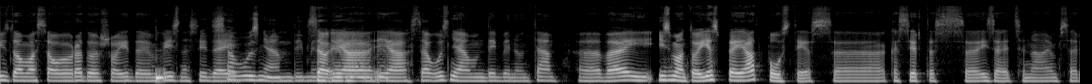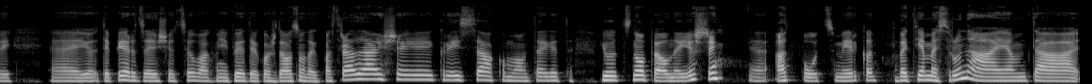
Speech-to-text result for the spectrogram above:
izdomā savu radošo ideju, biznesa ideju. Savu uzņēmumu dibinu. Savu, jā, jā, savu uzņēmumu dibinu un tā. Vai izmanto iespēju atpūsties, kas ir tas izaicinājums arī. Jo tie pieredzējušie cilvēki, viņi ir pietiekoši daudz noteikti pastrādājuši krīzes sākumā un tagad jūtas nopelnījuši atpūtas mirkli. Bet, ja mēs runājam tā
